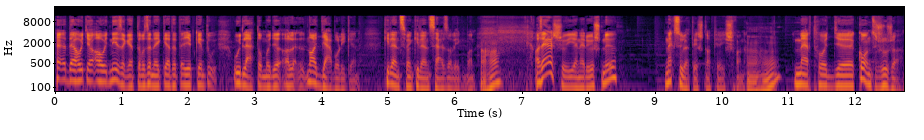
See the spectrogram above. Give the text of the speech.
de, de hogyha, ahogy nézegettem a zenei kiáltat, egyébként úgy, úgy látom, hogy a, a, nagyjából igen. 99%-ban. Aha. Az első ilyen erős nő, nek születésnapja is van. Uh-huh. Mert hogy Kont Zsuzsa,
